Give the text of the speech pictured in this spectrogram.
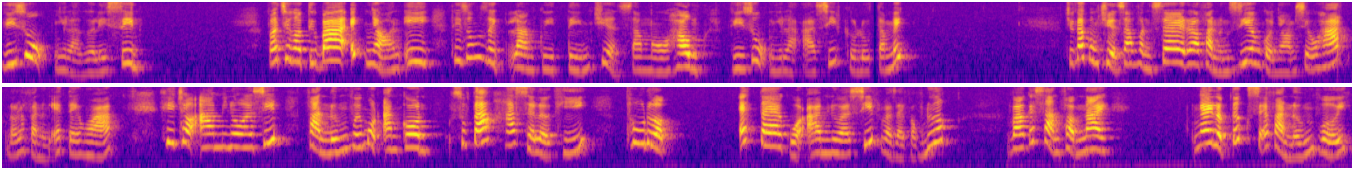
ví dụ như là glycine. Và trường hợp thứ ba, x nhỏ hơn y thì dung dịch làm quỳ tím chuyển sang màu hồng, ví dụ như là axit glutamic. Chúng ta cùng chuyển sang phần C, đó là phản ứng riêng của nhóm COH, đó là phản ứng este hóa. Khi cho amino acid phản ứng với một ancol, xúc tác HCl khí, thu được este của amino acid và giải phóng nước. Và cái sản phẩm này ngay lập tức sẽ phản ứng với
